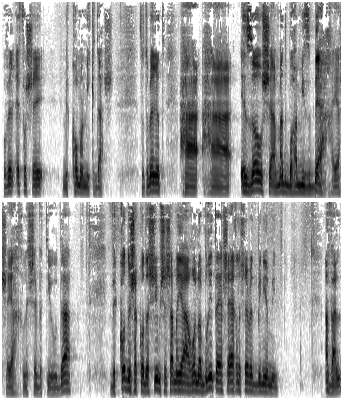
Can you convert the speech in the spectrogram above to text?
עובר איפה שמקום המקדש. זאת אומרת, האזור שעמד בו המזבח היה שייך לשבט יהודה, וקודש הקודשים ששם היה ארון הברית היה שייך לשבט בנימין. אבל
